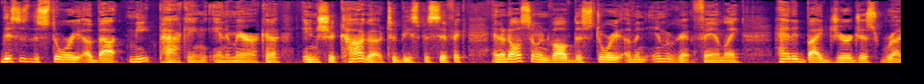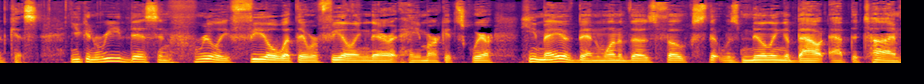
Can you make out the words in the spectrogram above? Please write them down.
This is the story about meat packing in America, in Chicago to be specific, and it also involved the story of an immigrant family headed by Jurgis Rudkus. You can read this and really feel what they were feeling there at Haymarket Square. He may have been one of those folks that was milling about at the time,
